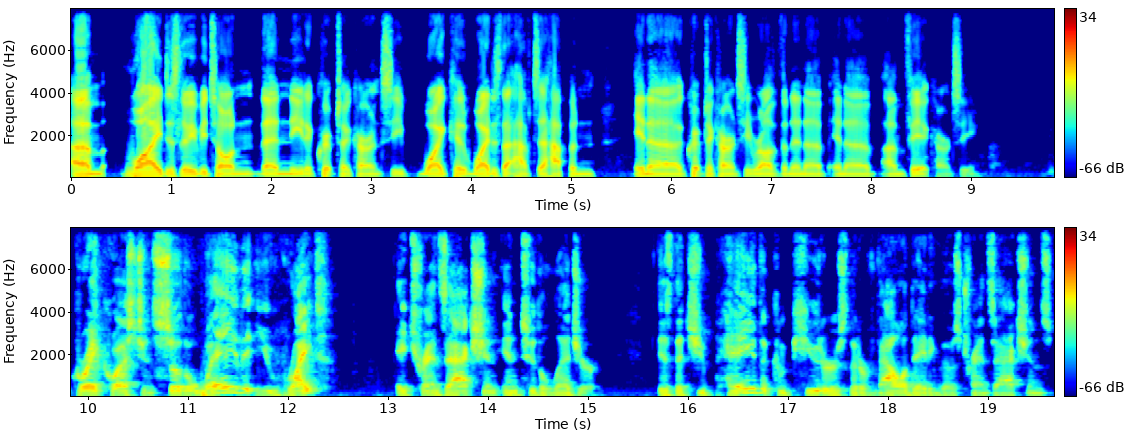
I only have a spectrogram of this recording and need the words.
Um, why does Louis Vuitton then need a cryptocurrency? Why could why does that have to happen in a cryptocurrency rather than in a in a um, fiat currency? Great question. So the way that you write a transaction into the ledger is that you pay the computers that are validating those transactions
